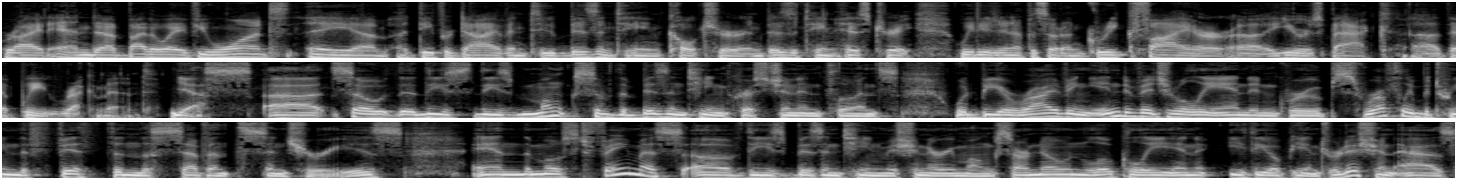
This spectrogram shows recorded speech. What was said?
Right. And uh, by the way, if you want a, um, a deeper dive into Byzantine culture and Byzantine history, we did an episode on Greek fire uh, years back uh, that we recommend. Yes. Uh, so th- these these monks of the Byzantine Christian influence would be arriving individually and in groups roughly between the fifth and the seventh centuries, and the most famous of these Byzantine missionary monks are known locally in Ethiopian tradition as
